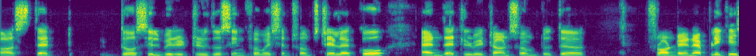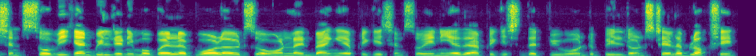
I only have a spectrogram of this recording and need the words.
passed that those will be retrieve those information from stellar core and that will be transformed to the front end application. So we can build any mobile wallets or online banking applications so any other application that we want to build on stellar blockchain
